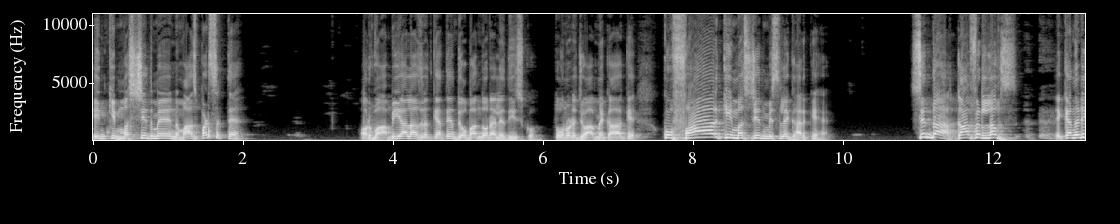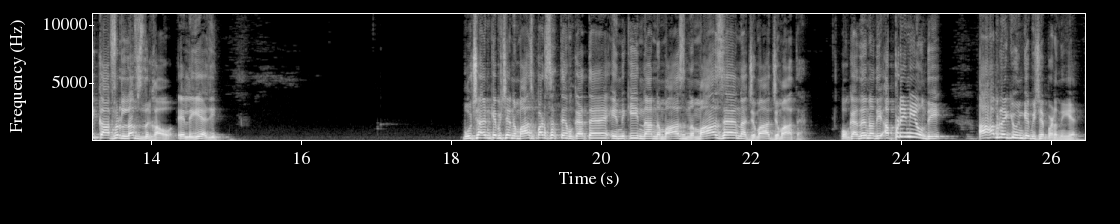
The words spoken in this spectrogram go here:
ان کی مسجد میں نماز پڑھ سکتے ہیں؟ اور وہابی اعلی حضرت کہتے ہیں، دیوبند اور اہل حدیث کو۔ تو انہوں نے جواب میں کہا کہ کفار کی مسجد مثل گھر کے ہے۔ سدھا کافر لفظ، ایک کہنا جی کافر لفظ دکھاؤ۔ اے لکھے جی۔ پوچھا ان کے پیچھے نماز پڑھ سکتے ہیں، وہ کہتے ہیں ان کی نہ نماز نماز ہے، نہ جماعت جماعت ہے۔ وہ کہتے ہیں نہ دی اپنی نہیں ہوتی آپ نے کیوں ان کے پیچھے پڑھنی ہے؟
